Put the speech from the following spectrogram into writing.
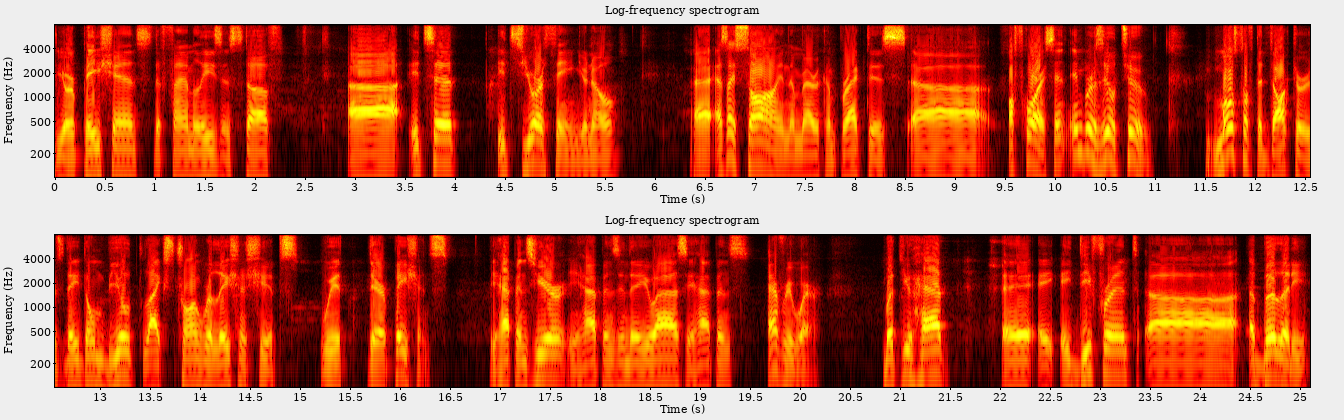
your patients, the families and stuff, uh, it's a it's your thing, you know. uh, as I saw in American practice, uh, of course, in, in Brazil too, most of the doctors they don't build like strong relationships with their patients. It happens here, it happens in the U.S., it happens everywhere. But you had a, a, a different uh, ability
